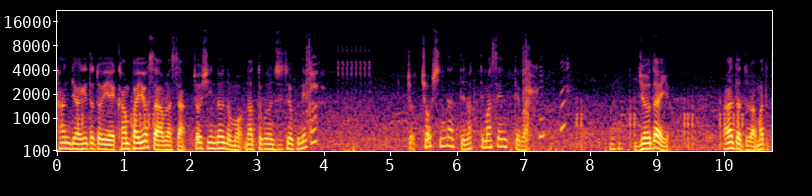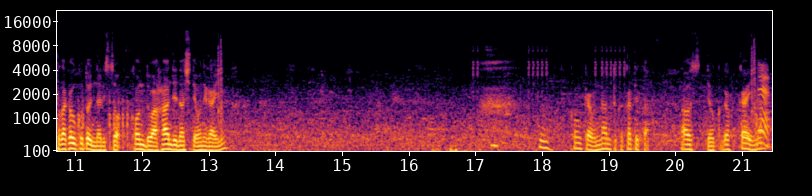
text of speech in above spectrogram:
ハンディを上げたとはいえ乾杯よ沢村さん。調子に乗るのも納得の実力ね。ちょ調子になんて乗ってませんってば。冗談よ。あなたとはまた戦うことになりそう。今度はハンデなしでお願いね。うん今回はなんとか勝てた。ハウスって奥が深いな、ね、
